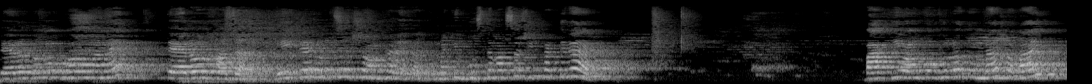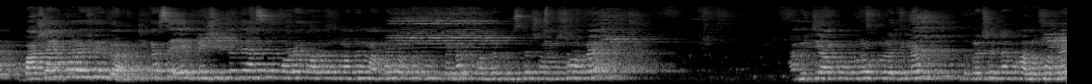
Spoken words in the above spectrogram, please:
তেরোতম ঘর মানে তেরো হাজার এইটাই হচ্ছে সংখ্যা রেখা। তোমরা কি বুঝতে পারছ, শিক্ষার্থীরা? বাকি অঙ্কগুলো তোমরা সবাই বাসায় করে ফেলবা, ঠিক আছে? এর বেশি যদি আজকে পরে তাহলে তোমাদের মাথায় অত ঢুকবে না, তোমাদের বুঝতে সমস্যা হবে। আমি যে অঙ্কগুলো করে দিলাম, তোমরা সেটা ভালোভাবে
